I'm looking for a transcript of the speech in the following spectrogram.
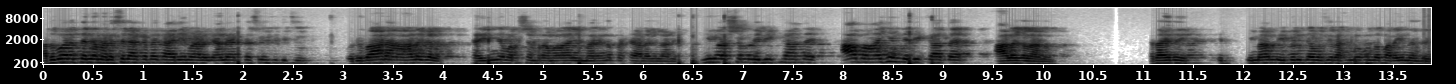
അതുപോലെ തന്നെ മനസ്സിലാക്കേണ്ട കാര്യമാണ് ഞാൻ നേരത്തെ സൂചിപ്പിച്ചു ഒരുപാട് ആളുകൾ കഴിഞ്ഞ വർഷം റമദാനിൽ മരണപ്പെട്ട ആളുകളാണ്. ഈ വർഷം ലഭിക്കാത്ത ആ ഭാഗ്യം ലഭിക്കാത്ത ആളുകളാണ്. അതായത് ഇമാം ഇബുൽ ജൗസി റഹ്മഹുല്ല പറയുന്നുണ്ട്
